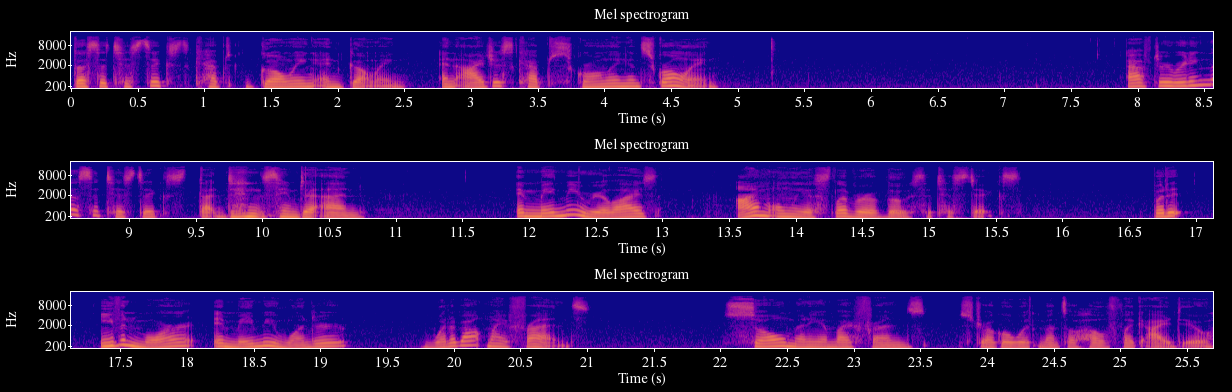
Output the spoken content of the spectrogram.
The statistics kept going and going, and I just kept scrolling and scrolling. After reading the statistics that didn't seem to end, it made me realize I'm only a sliver of those statistics. But it, even more, it made me wonder what about my friends? So many of my friends struggle with mental health like I do.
